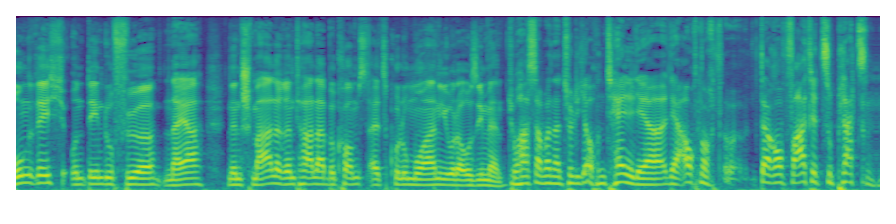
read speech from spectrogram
hungrig und den du für, naja, einen schmaleren Taler bekommst als Kolomoani oder Osimen. Du hast aber natürlich auch einen Tell, der, der auch noch darauf wartet zu platzen.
